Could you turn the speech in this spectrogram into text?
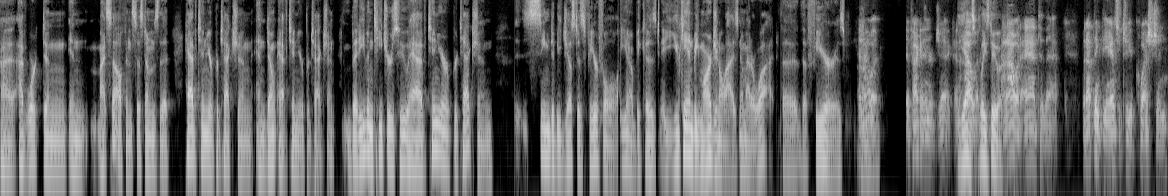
Uh, I've worked in in myself in systems that have tenure protection and don't have tenure protection. But even teachers who have tenure protection uh, seem to be just as fearful, you know, because you can be marginalized no matter what. The the fear is. And um, I would, if I can interject. And yes, would, please do it. And I would add to that that I think the answer to your question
